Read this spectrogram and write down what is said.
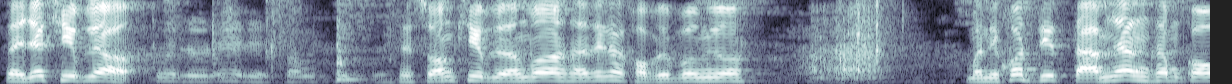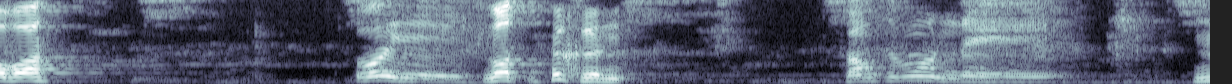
ได้จักคลิปแล้วตัวเดียวได้ได้สองคลิปได้สองคลิปแล้วแม่นบ่ถ้าสิเข้าไปเบิ่งอยู่มันนี่คนติดตามยังทำเก่าบ่โอ้ยลดคือขึ้น สองชั่วโมงได้หึ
